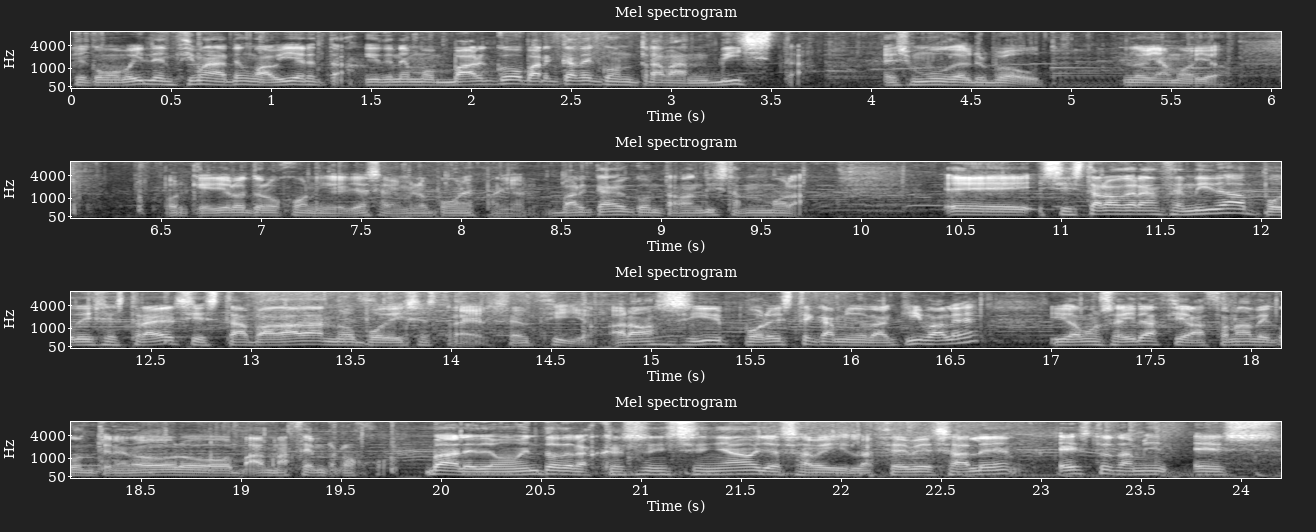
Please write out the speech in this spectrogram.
Que como veis de encima la tengo abierta. Aquí tenemos barco, barca de contrabandista. Smuggle Road, lo llamo yo. Porque yo lo tengo juego en inglés, ya sabéis, me lo pongo en español. Barca del contrabandista me mola. Eh, si está la hoguera encendida, podéis extraer. Si está apagada, no podéis extraer. Sencillo. Ahora vamos a seguir por este camino de aquí, ¿vale? Y vamos a ir hacia la zona de contenedor o almacén rojo. Vale, de momento de las que os he enseñado, ya sabéis, la CB sale. Esto también es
